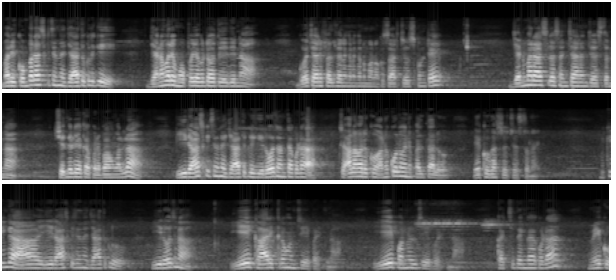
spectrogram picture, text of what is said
మరి కుంభరాశికి చెందిన జాతకులకి జనవరి ముప్పై ఒకటవ తేదీన గోచార ఫలితాలు కనుక మనం ఒకసారి చూసుకుంటే జన్మరాశిలో సంచారం చేస్తున్న చంద్రుడి యొక్క ప్రభావం వల్ల ఈ రాశికి చెందిన జాతకులకి ఈ రోజంతా కూడా చాలా వరకు అనుకూలమైన ఫలితాలు ఎక్కువగా సూచిస్తున్నాయి. ముఖ్యంగా ఈ రాశికి చెందిన జాతకులు ఈ రోజున ఏ కార్యక్రమం చేపట్టినా ఏ పనులు చేపట్టినా ఖచ్చితంగా కూడా మీకు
